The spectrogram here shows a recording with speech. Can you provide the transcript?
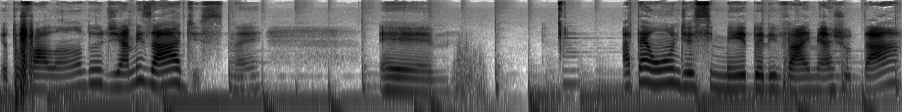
Eu tô falando de amizades, né? É... Até onde esse medo ele vai me ajudar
